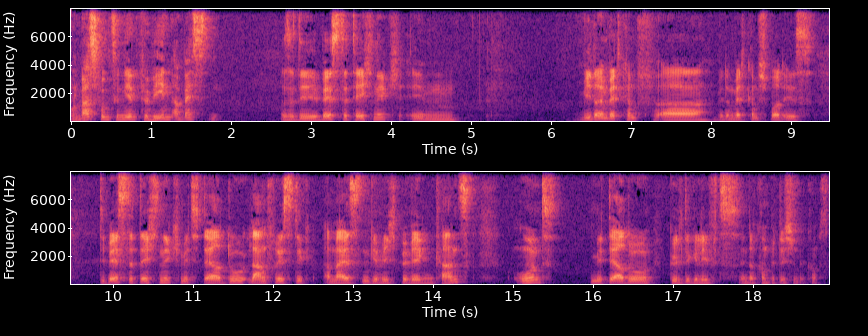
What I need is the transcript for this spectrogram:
und was funktioniert für wen am besten? Also die beste Technik im wieder im Wettkampf, äh, wieder im Wettkampfsport ist die beste Technik, mit der du langfristig am meisten Gewicht bewegen kannst und mit der du gültige Lifts in der Competition bekommst.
